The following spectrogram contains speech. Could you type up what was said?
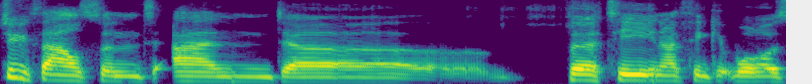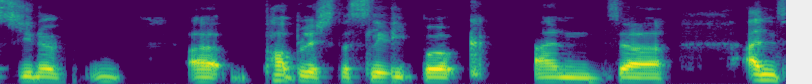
2013 i think it was you know uh, published the sleep book and uh, and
